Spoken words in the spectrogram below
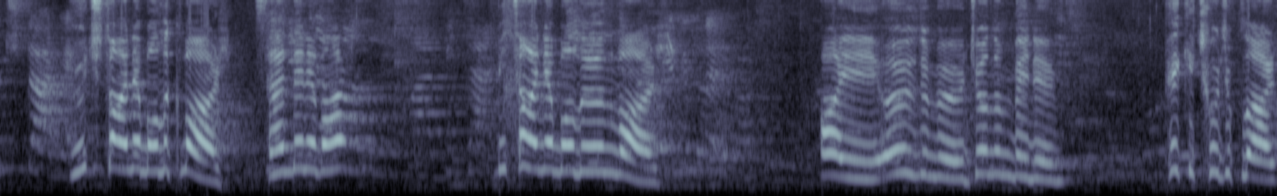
üç tane. Üç tane balık var. Sende ne var? Bir tane balığın var. Ay öldü mü canım benim. Peki çocuklar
